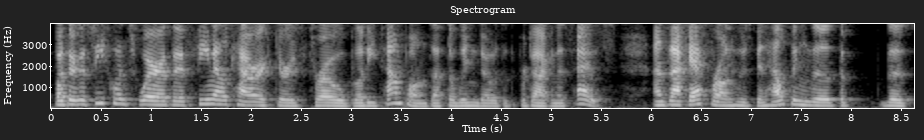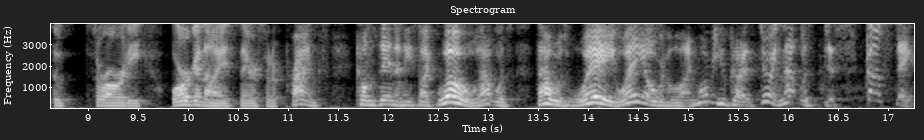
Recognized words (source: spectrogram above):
but there's a sequence where the female characters throw bloody tampons at the windows of the protagonist's house and Zac Efron who's been helping the the the, the sorority organize their sort of pranks comes in and he's like whoa that was that was way way over the line what were you guys doing that was disgusting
